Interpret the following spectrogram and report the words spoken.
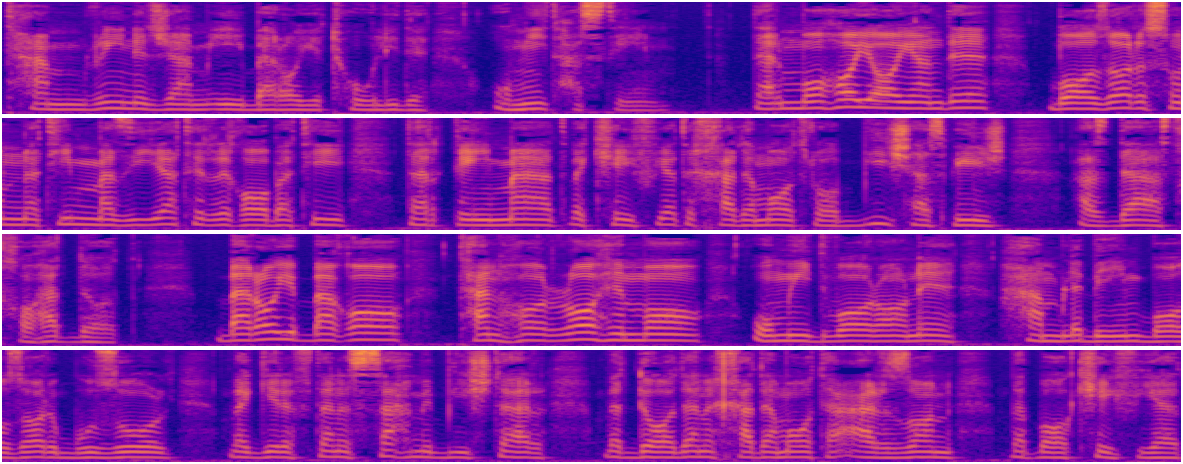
تمرین جمعی برای تولید امید هستیم. در ماهای آینده بازار سنتی مزیت رقابتی در قیمت و کیفیت خدمات را بیش از پیش از دست خواهد داد برای بقا تنها راه ما امیدوارانه حمله به این بازار بزرگ و گرفتن سهم بیشتر و دادن خدمات ارزان و با کیفیت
